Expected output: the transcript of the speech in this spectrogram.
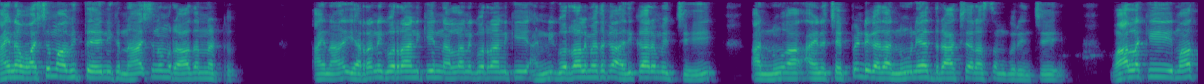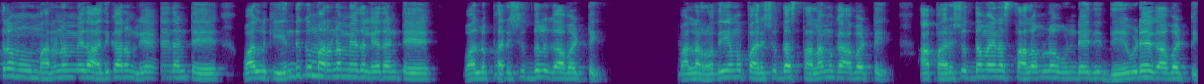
ఆయన వశం అవితే నీకు నాశనం రాదన్నట్టు. ఆయన ఎర్రని గుర్రానికి నల్లని గుర్రానికి అన్ని గుర్రాల మీదగా అధికారం ఇచ్చి ఆ ఆయన చెప్పిండు కదా నూనె ద్రాక్ష రసం గురించి. వాళ్ళకి మాత్రము మరణం మీద అధికారం లేదంటే వాళ్ళకి ఎందుకు మరణం మీద లేదంటే వాళ్ళు పరిశుద్ధులు కాబట్టి వాళ్ళ హృదయము పరిశుద్ధ స్థలము కాబట్టి ఆ పరిశుద్ధమైన స్థలంలో ఉండేది దేవుడే కాబట్టి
